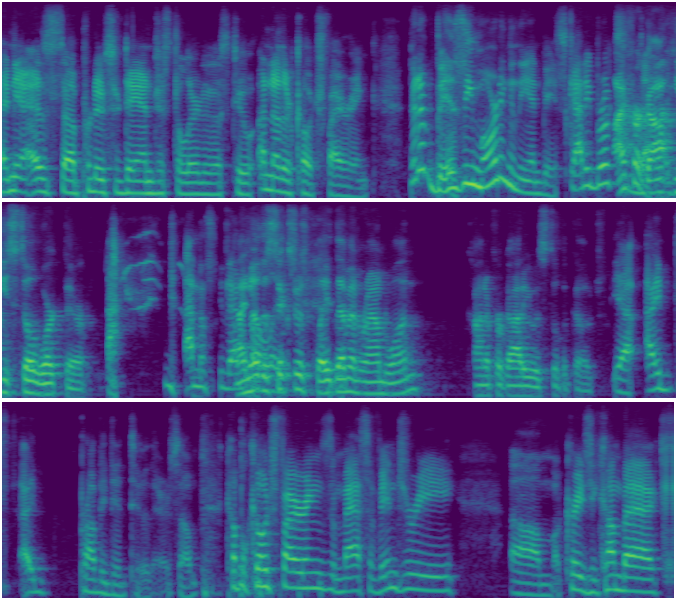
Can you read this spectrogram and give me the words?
And yeah, as uh, producer Dan just alerted us to, another coach firing. Been a busy morning in the NBA. Scotty Brooks. I is done. forgot he still worked there. Honestly, that I know the like- Sixers played them in round one. Kind of forgot he was still the coach. Yeah, I I probably did too there. So a couple coach firings, a massive injury, um, a crazy comeback,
